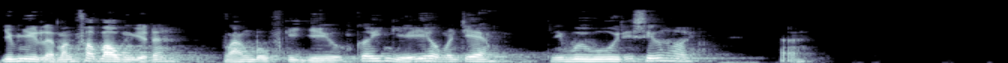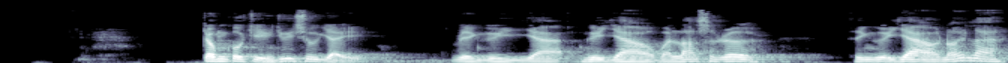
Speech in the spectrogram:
Giống như là bắn pháo bông vậy đó ngoạn mục kỳ diệu có ý nghĩa gì không anh chị em? Chỉ vui vui tí xíu thôi. À. trong câu chuyện Chúa Giêsu dạy về người già người giàu và Lazarus thì người giàu nói là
